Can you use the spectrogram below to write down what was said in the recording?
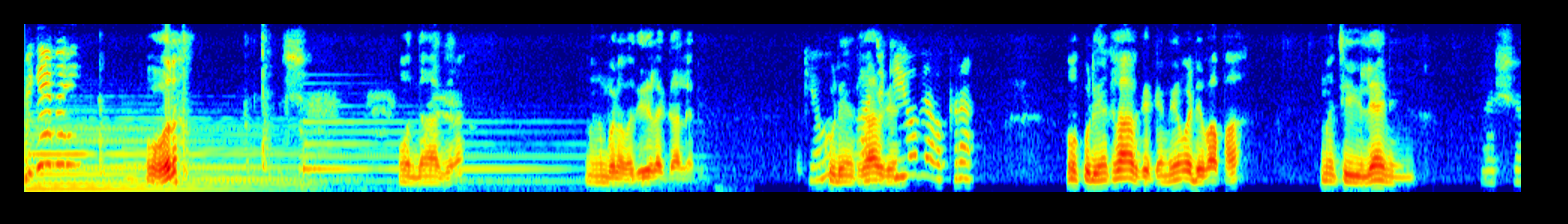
ਵੀ ਗਏ ਤੁਸੀਂ? ਹੋਰ? ਉਹਦਾ ਅੱਜ ਨਾ ਮੈਨੂੰ ਬੜਾ ਵਧੀਆ ਲੱਗਾ ਲੈ। ਕਿਉਂ? ਕੁੜੀਆਂ ਖਿਲਾਰ ਅੱਜ ਗਏ। ਕੀ ਹੋ ਗਿਆ ਵੱਖਰਾ? ਉਹ ਕੁੜੀਆਂ ਖਿਲਾਰ ਕੇ ਕਹਿੰਦੀਆਂ ਵੱਡੇ ਪਾਪਾ ਮੈਂ ਚੀਜ਼ ਲੈਣੀ ਆ। ਅੱਛਾ।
